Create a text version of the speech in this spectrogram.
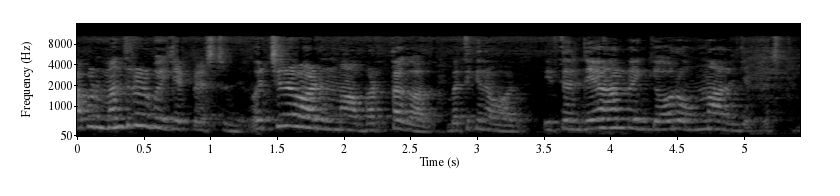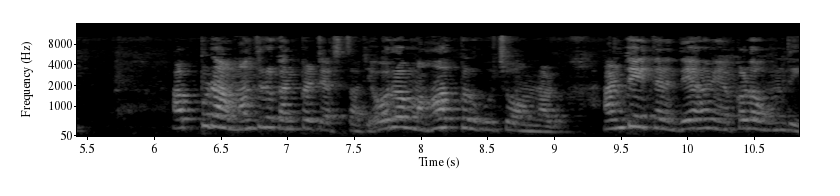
అప్పుడు మంత్రులు పోయి చెప్పేస్తుంది వచ్చిన వాడు మా భర్త కాదు బతికిన వాడు. ఇతని దేహంలో ఇంకెవరో ఉన్నారని చెప్పేస్తుంది. అప్పుడు ఆ మంత్రులు కనిపెట్టేస్తారు ఎవరో మహాత్ముడు కూర్చో ఉన్నాడు. అంటే ఇతని దేహం ఎక్కడో ఉంది.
